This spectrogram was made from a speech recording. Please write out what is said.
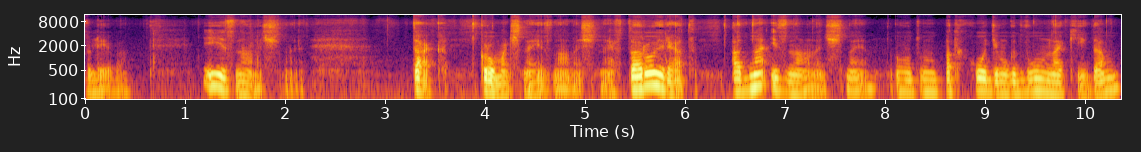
влево и изнаночная. Так, кромочная изнаночная. Второй ряд. Одна изнаночная. Вот мы подходим к двум накидам.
